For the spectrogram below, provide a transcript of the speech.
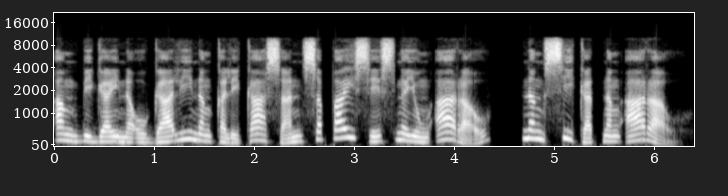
ang bigay na ugali ng kalikasan sa Pisces ngayong araw, ng sikat ng araw.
